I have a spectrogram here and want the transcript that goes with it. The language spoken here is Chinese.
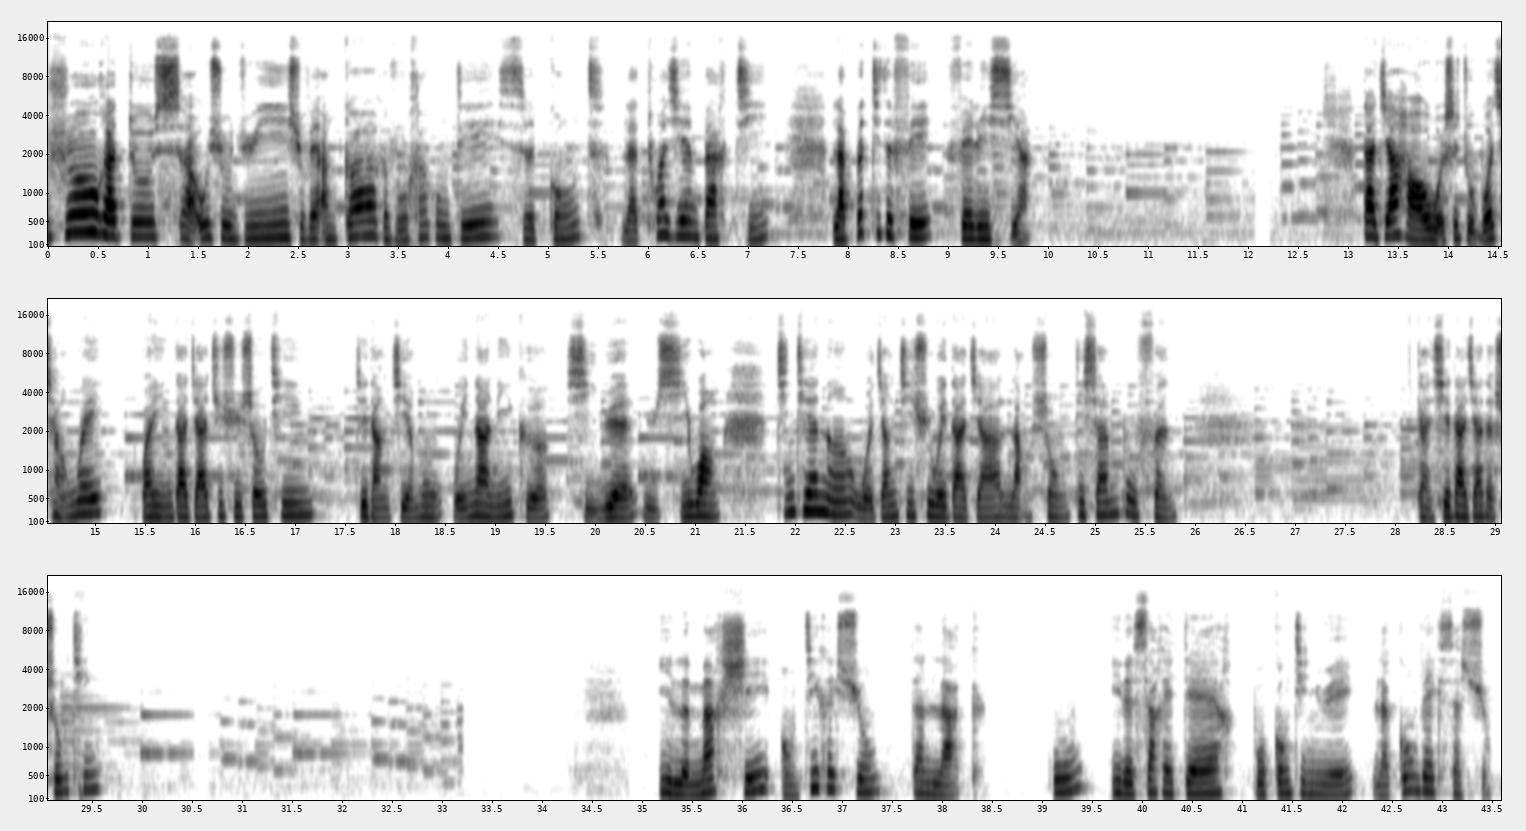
Bonjour à tous, aujourd'hui je vais encore vous raconter ce conte, la troisième partie, La petite fée Félicia。大家好，我是主播蔷薇，欢迎大家继续收听这档节目《维纳尼格喜悦与希望》。今天呢，我将继续为大家朗诵第三部分。感谢大家的收听。Il marchait en direction d'un lac où ils s'arrêtèrent pour continuer la conversation.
